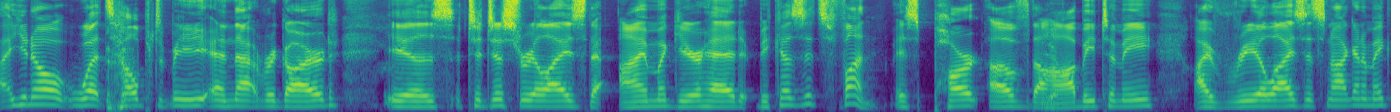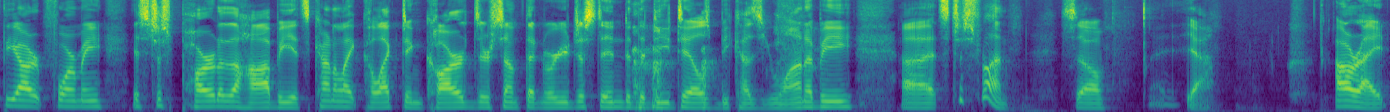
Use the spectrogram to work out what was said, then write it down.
uh, you know what's helped me in that regard is to just realize that I'm a gearhead because it's fun. It's part of the hobby to me. I realize it's not going to make the art for me. It's just part of the hobby. It's kind of like collecting cards or something where you're just into the details because you want to be. Uh, it's just fun. So, yeah. All right.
